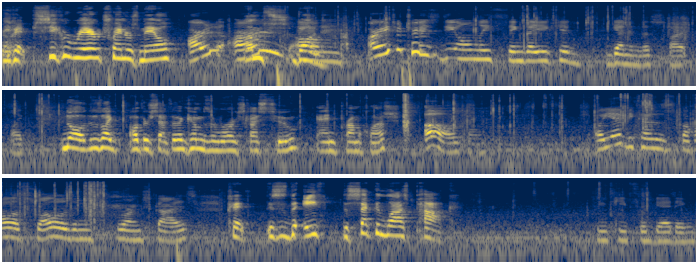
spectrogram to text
Okay, secret rare trainer's mail. Are are I'm done. Um, are Ancient Traits the only thing that you could get in this set? Like, No, there's like other sets. I think it comes in Roaring Skies 2 and Primal Clash. oh, okay. Oh yeah, because the Hall of Swallows in Roaring Skies. Okay, this is the eighth, the second last pack. You keep forgetting.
